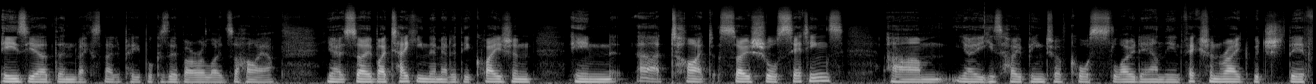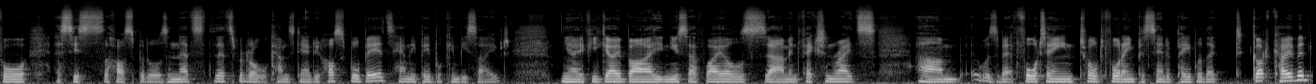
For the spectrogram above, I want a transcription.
easier than vaccinated people because their viral loads are higher. You know, so by taking them out of the equation in uh, tight social settings, um, you know, he's hoping to, of course, slow down the infection rate, which therefore assists the hospitals, and that's that's what it all comes down to: hospital beds, how many people can be saved. You know, if you go by New South Wales um, infection rates, um, it was about 14, 12 to 14 percent of people that got COVID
